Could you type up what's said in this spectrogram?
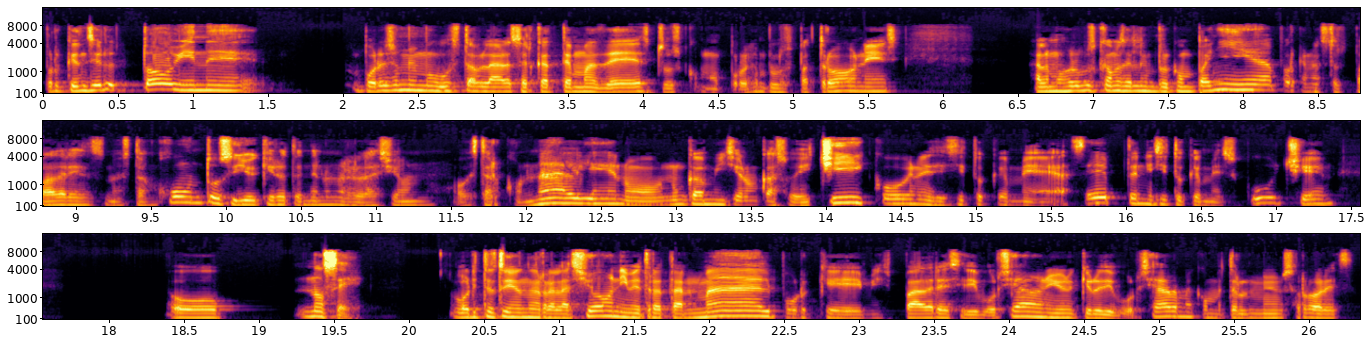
porque en serio todo viene, por eso a mí me gusta hablar acerca de temas de estos, como por ejemplo los patrones, a lo mejor buscamos a alguien por compañía porque nuestros padres no están juntos y yo quiero tener una relación o estar con alguien o nunca me hicieron caso de chico y necesito que me acepten, necesito que me escuchen o no sé. Ahorita estoy en una relación y me tratan mal porque mis padres se divorciaron y yo no quiero divorciarme, cometer los mismos errores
